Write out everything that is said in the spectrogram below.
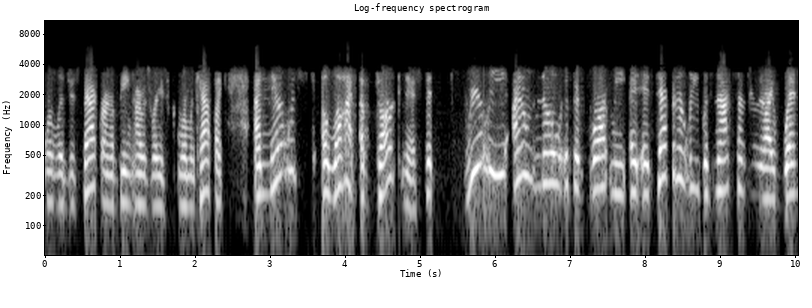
religious background of being I was raised Roman Catholic, and there was a lot of darkness that really, I don't know if it brought me, it, it definitely was not something that I went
